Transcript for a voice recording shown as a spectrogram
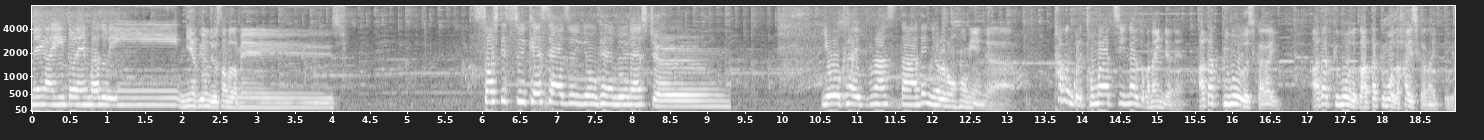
メガヒートレンバズビーン。243のダメージそしてスケサーズ妖怪ブラスター。妖怪ブラスターでニョロロン方面が。多分これ友達になるとかないんだよね。アタックモードしかない。アタックモードかアタックモードハイしかないっていう。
